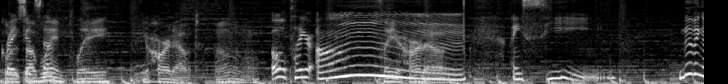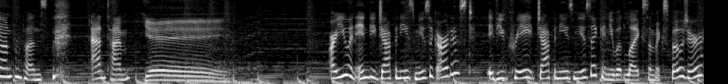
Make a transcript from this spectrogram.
Go to the subway stuff. and play your heart out. Oh. Oh, play your own. Play your heart out. I see. Moving on from puns. Ad time. Yay! Are you an indie Japanese music artist? If you create Japanese music and you would like some exposure,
